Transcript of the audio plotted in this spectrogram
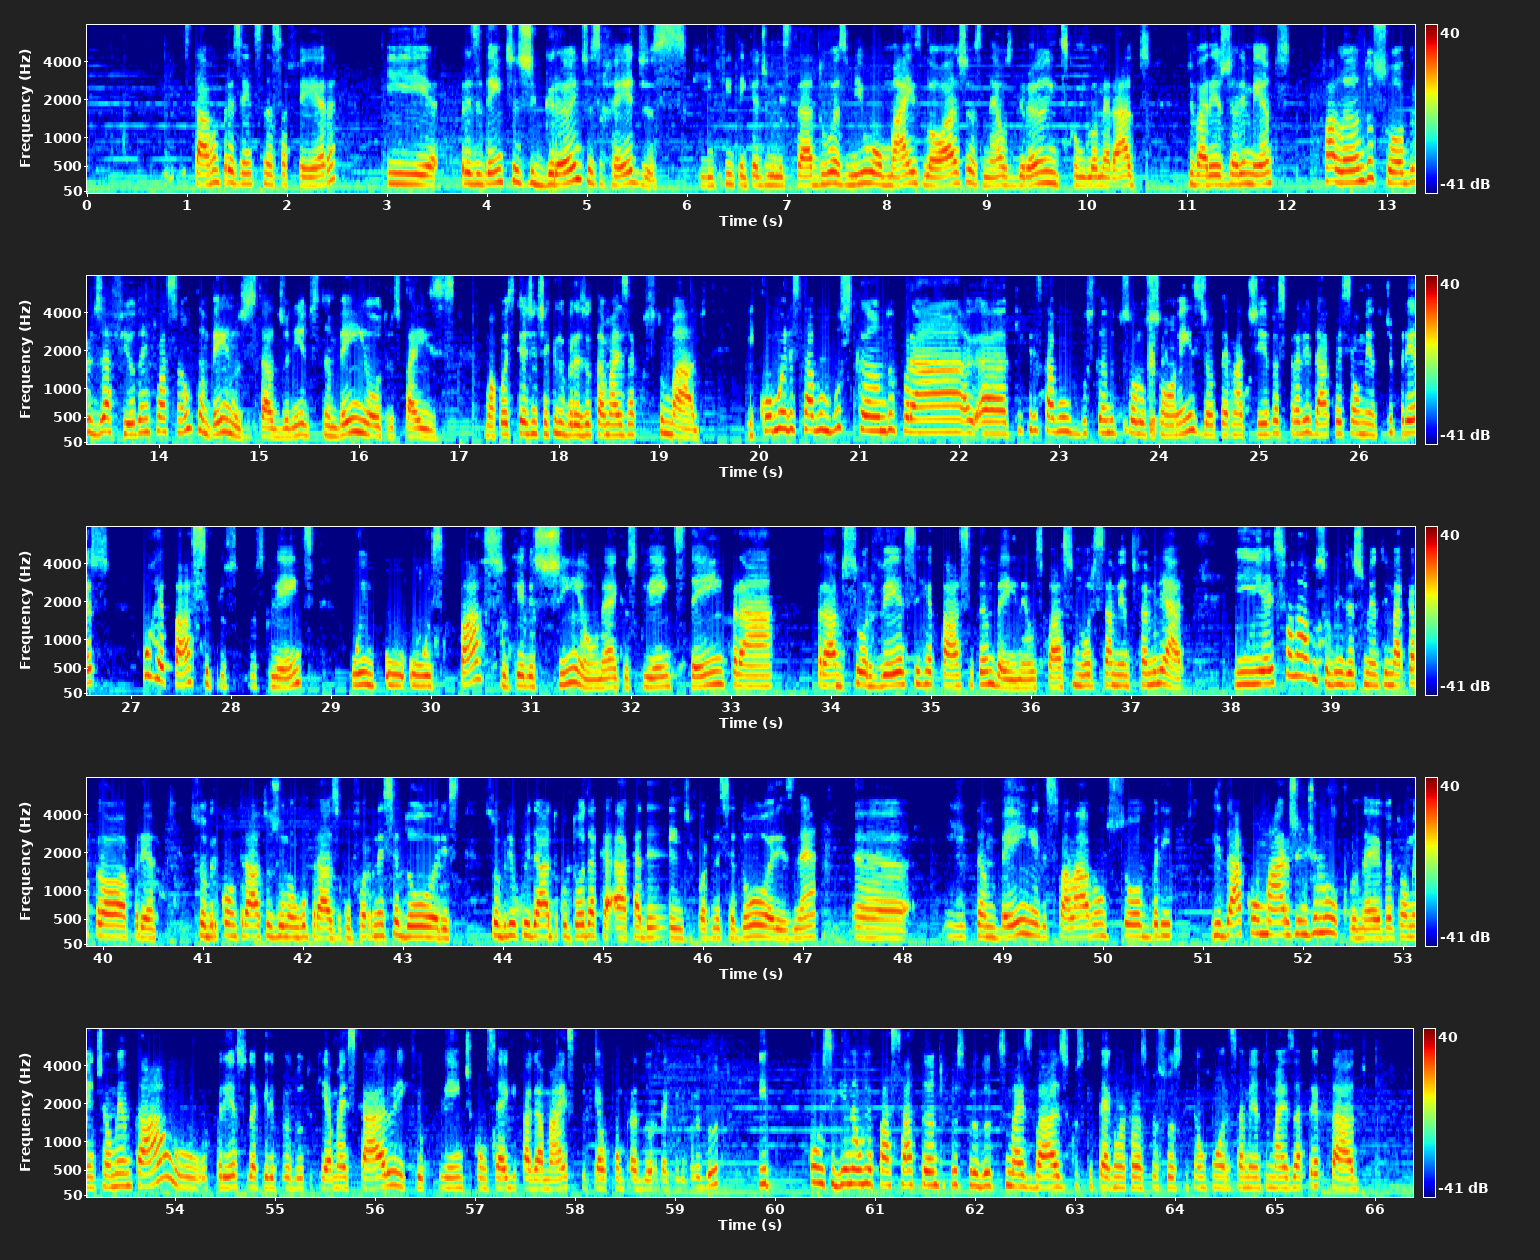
estavam presentes nessa feira e presidentes de grandes redes, que enfim tem que administrar duas mil ou mais lojas, né, os grandes conglomerados de varejo de alimentos, falando sobre o desafio da inflação também nos Estados Unidos, também em outros países. Uma coisa que a gente aqui no Brasil está mais acostumado e como eles estavam buscando para o uh, que, que eles estavam buscando de soluções, de alternativas para lidar com esse aumento de preço, o repasse para os clientes, o, o, o, espaço que eles tinham, né, que os clientes têm para para absorver esse repasse também, né, o espaço no orçamento familiar. E eles falavam sobre investimento em marca própria, sobre contratos de longo prazo com fornecedores, sobre o cuidado com toda a cadeia de fornecedores, né? Uh, e também eles falavam sobre lidar com margem de lucro, né? Eventualmente aumentar o, o, preço daquele produto que é mais caro e que o cliente consegue pagar mais porque é o comprador daquele produto e conseguir não repassar tanto para os produtos mais básicos que pegam aquelas pessoas que estão com um orçamento mais apertado.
